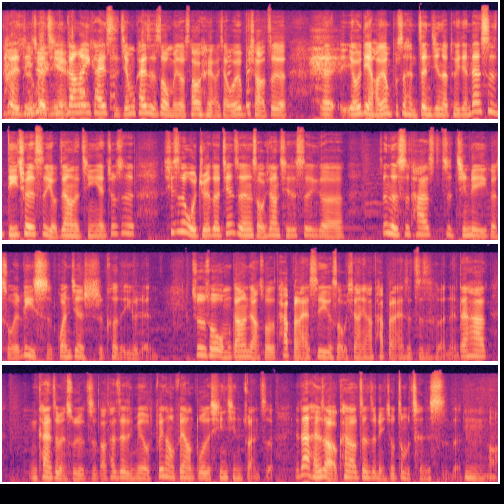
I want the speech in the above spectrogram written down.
对，的确，其实刚刚一开始节目开始的时候，我们有稍微聊一下，我也不晓得这个，呃，有一点好像不是很正经的推荐，但是的确是有这样的经验，就是其实我觉得兼职人首相其实是一个，真的是他是经历一个所谓历史关键时刻的一个人，就是说我们刚刚讲说他本来是一个首相，然后他本来是支持核能，但他。你看这本书就知道，他这里面有非常非常多的心情转折，因为他很少有看到政治领袖这么诚实的，嗯，哦，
